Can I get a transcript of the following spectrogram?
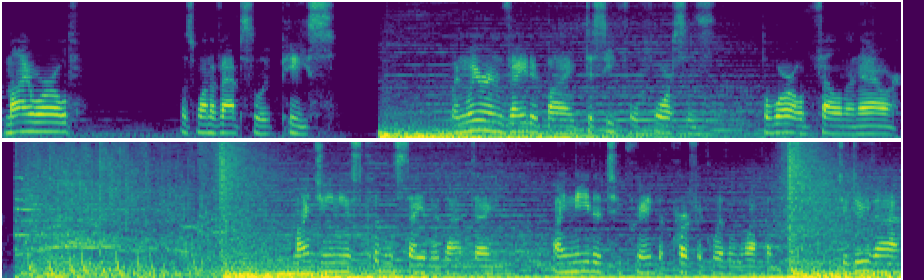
My world was one of absolute peace. When we were invaded by deceitful forces, the world fell in an hour. My genius couldn't save it that day. I needed to create the perfect living weapon. To do that,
